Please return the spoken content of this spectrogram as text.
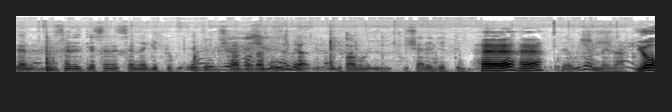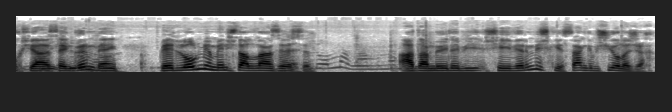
Ben sene geçen sene gittik eti çıkartmadan dedim ya Elif abi bunu işaret ettim. He he. Ya, yenmez artık. Yok ya sen görün ben belli olmuyor mu enişte Allah'ını seversen. Adam öyle bir şey vermiş ki sanki bir şey olacak.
